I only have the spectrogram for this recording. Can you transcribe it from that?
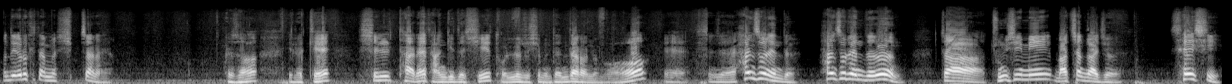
근데 이렇게 당기면 쉽잖아요. 그래서 이렇게 실타래 당기듯이 돌려주시면 된다라는 거. 예. 이제 한손 핸들. 한손 핸들은 자, 중심이 마찬가지예요. 셋이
